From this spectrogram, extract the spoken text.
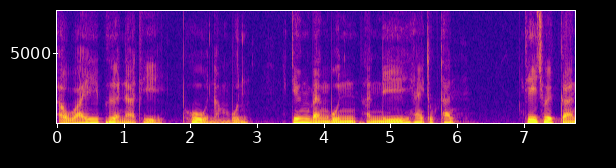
เอาไว้เพื่อหน้าที่ผู้นำบุญ จึงแบ่งบุญอันนี้ให้ทุกท่าน ที่ช่วยกัน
